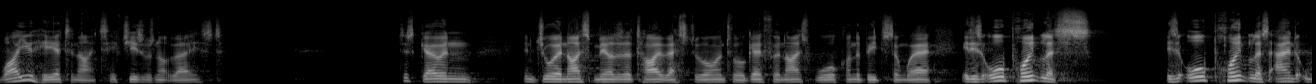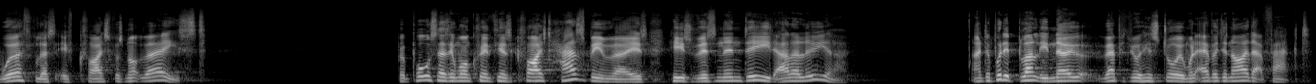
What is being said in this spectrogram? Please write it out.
Why are you here tonight if Jesus was not raised? Just go and enjoy a nice meal at a Thai restaurant or go for a nice walk on the beach somewhere. It is all pointless. It is all pointless and worthless if Christ was not raised. But Paul says in 1 Corinthians, Christ has been raised. He's risen indeed. Alleluia. And to put it bluntly, no reputable historian will ever deny that fact.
